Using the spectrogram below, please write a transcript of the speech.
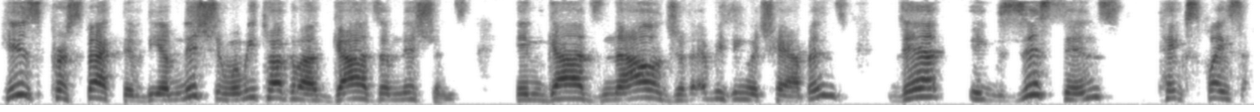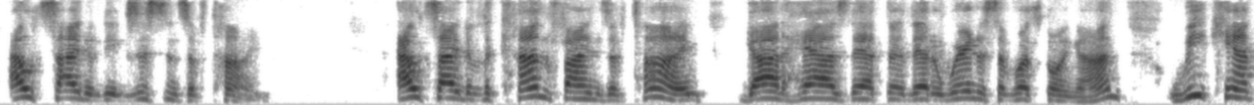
his perspective, the omniscient, when we talk about God's omniscience, in God's knowledge of everything which happens, that existence takes place outside of the existence of time outside of the confines of time, God has that, that awareness of what's going on. We can't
